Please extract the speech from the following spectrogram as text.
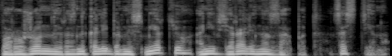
Вооруженные разнокалиберной смертью, они взирали на запад, за стену.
